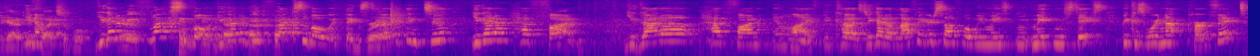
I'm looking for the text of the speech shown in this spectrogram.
You gotta be flexible. you gotta Yeah. be flexible. You gotta be flexible with things. Right. the other thing too you gotta have fun. You gotta have fun in life because you gotta laugh at yourself when we make, make mistakes because we're not perfect.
